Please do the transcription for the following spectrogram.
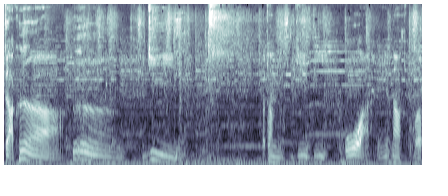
Так. А, D. Потом D, B, O. Я не знал, что такое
